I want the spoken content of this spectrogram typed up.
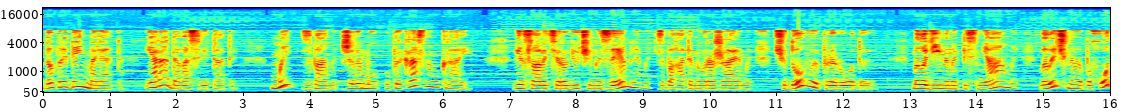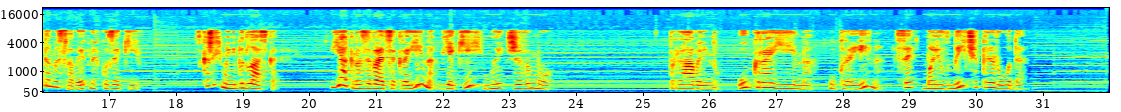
Добрий день, малята! Я рада вас вітати. Ми з вами живемо у прекрасному краї. Він славиться родючими землями з багатими врожаями, чудовою природою, мелодійними піснями, величними походами славетних козаків. Скажіть мені, будь ласка, як називається країна, в якій ми живемо? Правильно, Україна. Україна це мальовнича природа,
